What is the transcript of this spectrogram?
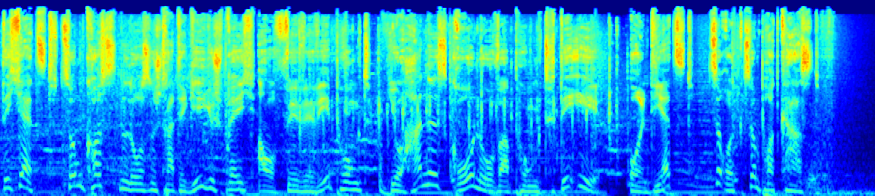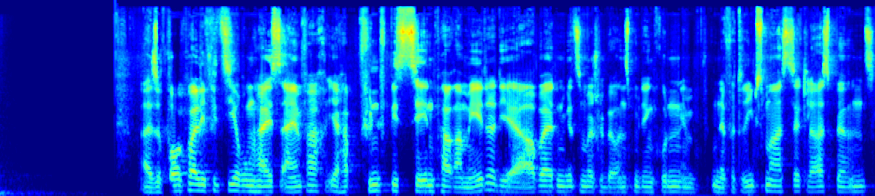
dich jetzt zum kostenlosen Strategiegespräch auf www.johannesgronova.de. Und jetzt zurück zum Podcast. Also Vorqualifizierung heißt einfach, ihr habt fünf bis zehn Parameter, die erarbeiten wir zum Beispiel bei uns mit den Kunden im, in der Vertriebsmasterclass bei uns.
